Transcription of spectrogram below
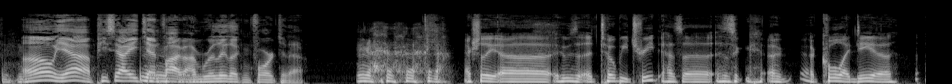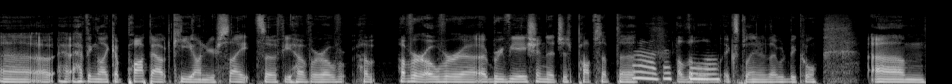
mm-hmm. oh yeah, PCIe Gen five. I'm really looking forward to that. Actually, uh, who's a Toby Treat has a has a, a, a cool idea, uh, having like a pop out key on your site. So if you hover over hover over a abbreviation, it just pops up the oh, a little cool. explainer. That would be cool. Um,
